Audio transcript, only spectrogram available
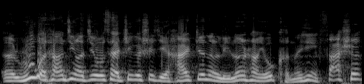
呃，如果太阳进了季后赛，这个事情还真的理论上有可能性发生。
